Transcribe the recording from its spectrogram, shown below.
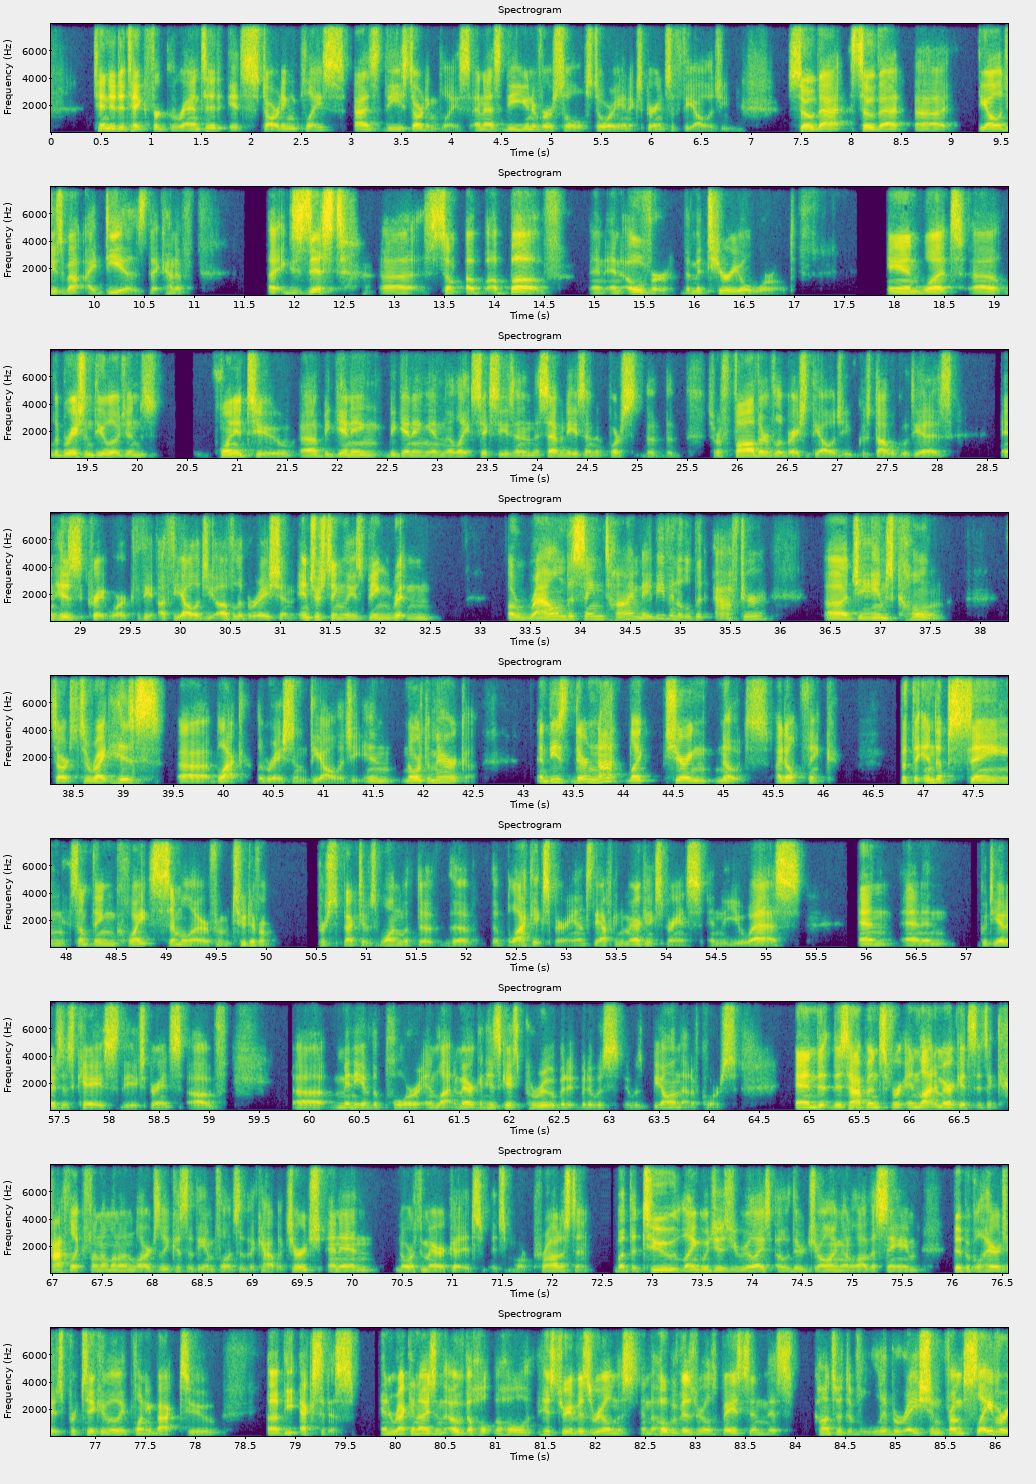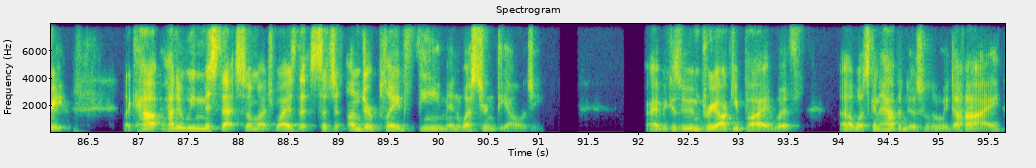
tended to take for granted its starting place as the starting place and as the universal story and experience of theology. So that so that uh, theology is about ideas that kind of uh, exist uh, some above and, and over the material world. And what uh, liberation theologians pointed to uh, beginning beginning in the late 60s and the 70s and of course the, the sort of father of liberation theology gustavo gutierrez and his great work the, a theology of liberation interestingly is being written around the same time maybe even a little bit after uh, james cone starts to write his uh, black liberation theology in north america. And these they're not like sharing notes i don't think but they end up saying something quite similar from two different perspectives one with the the the black experience the african american experience in the us and and in gutierrez's case the experience of uh, many of the poor in latin america in his case peru but it but it was it was beyond that of course. And th- this happens for in latin america it's, it's a catholic phenomenon largely because of the influence of the catholic church and in north america it's it's more protestant. But the two languages you realize oh they're drawing on a lot of the same biblical heritage particularly pointing back to uh, the exodus and recognizing oh the whole the whole history of Israel and this and the hope of Israel is based in this concept of liberation from slavery. Like how how do we miss that so much? Why is that such an underplayed theme in Western theology? Right, because we've been preoccupied with uh, what's going to happen to us when we die.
